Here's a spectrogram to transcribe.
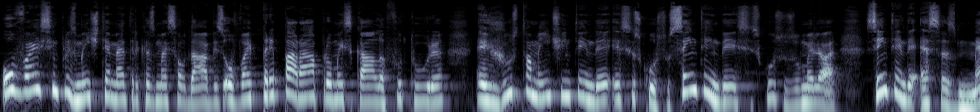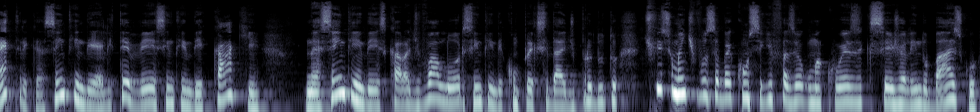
ou vai simplesmente ter métricas mais saudáveis, ou vai preparar para uma escala futura, é justamente entender esses custos. Sem entender esses custos, ou melhor, sem entender essas métricas, sem entender LTV, sem entender CAC, né? Sem entender escala de valor, sem entender complexidade de produto, dificilmente você vai conseguir fazer alguma coisa que seja além do básico,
